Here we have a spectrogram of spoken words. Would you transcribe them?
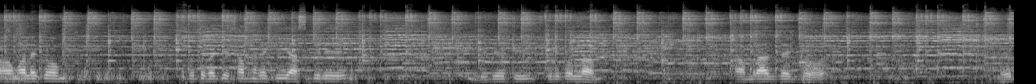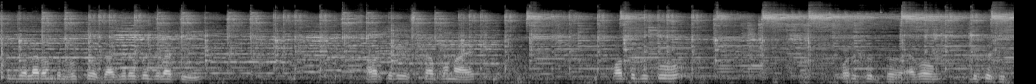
আসসালামু আলাইকুম। প্রত্যেককে সামনে রেখেই আজকের ভিডিওটি শুরু করলাম। আমরা আজ দেখব ফরিদপুর জেলার অন্তর্ভুক্ত জাগির উপজেলাটি সরকারি স্থাপনায় কতটুকু পরিশুদ্ধ এবং বিকশিত?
